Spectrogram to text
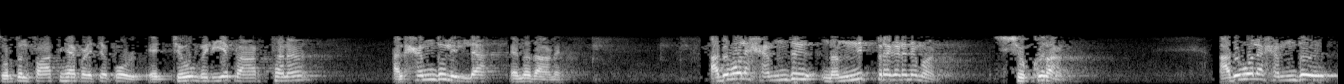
സുഹൃത്തുൽ ഫാത്തിഹ പഠിച്ചപ്പോൾ ഏറ്റവും വലിയ പ്രാർത്ഥന അൽഹംദുലില്ല എന്നതാണ്. അതുപോലെ ഹംദ് നന്ദി പ്രകടനമാണ്. ശുക്രാണ്. അതുപോലെ ഹംദ്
